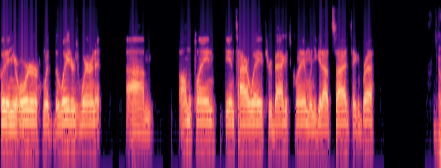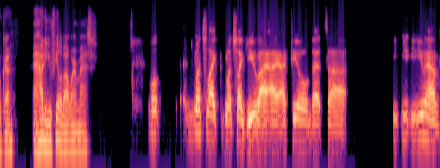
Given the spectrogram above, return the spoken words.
Put in your order with the waiters wearing it. Um, on the plane, the entire way through baggage claim. When you get outside, take a breath. Okay. How do you feel about wearing masks? Well, much like much like you, I I, feel that uh, you have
